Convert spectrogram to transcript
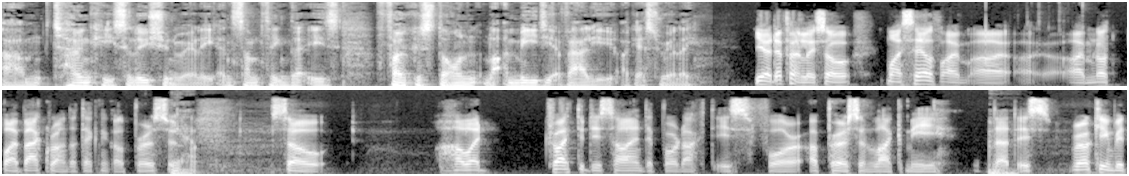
um, turnkey solution really and something that is focused on like immediate value, I guess, really. Yeah, definitely. So myself, I'm, uh, I'm not by background a technical person. Yeah. So how I try to design the product is for a person like me that mm-hmm. is working with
